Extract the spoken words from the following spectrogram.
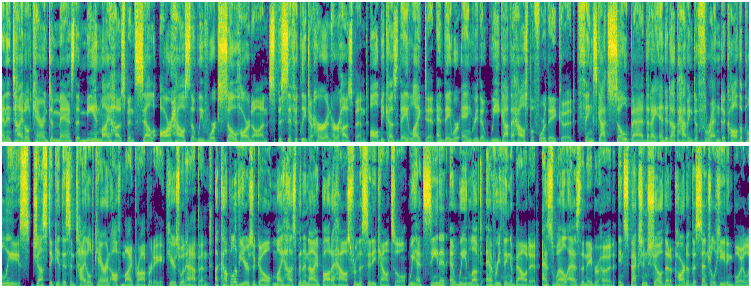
and entitled Karen demands that me and my husband sell our house that we've worked so hard on, specifically to her and her husband, all because they liked it and they were angry that we got the house before they could. Things got so bad that I ended up having to threaten to call the police just to get this entitled Karen off my property. Here's what happened. A couple of years ago, my husband and I bought a house from the city council. We had seen it and we loved everything about it, as well as the neighborhood. Inspections showed that a part of the central heating boiler,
